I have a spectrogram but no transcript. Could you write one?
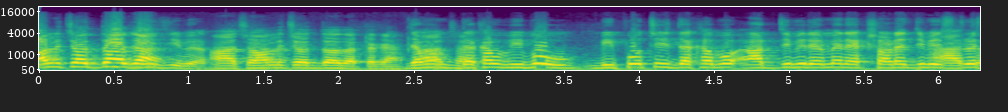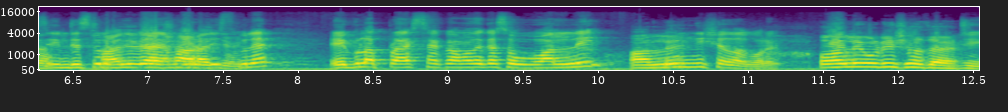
অনলি চোদ্দ হাজার? জি, জি ভাই। আচ্ছা অনলি চোদ্দ হাজার টাকা। যেমন আচ্ছা। দেখাবো বি পঁচিশ দেখাবো আট জিবি র্যামের একশো আঠাশ GB storage in display 6GB, 128 display এগুলা প্রাইস থাকবে আমাদের কাছে? উনিশ হাজার করে। অনলি উনিশ হাজার? জি।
